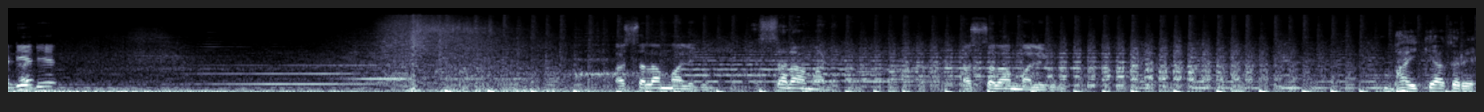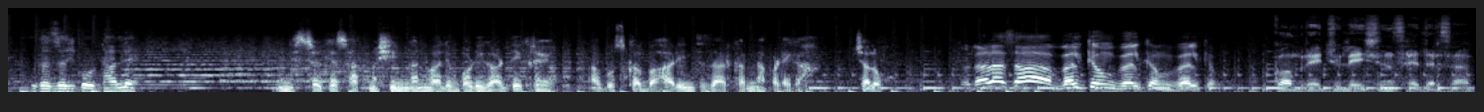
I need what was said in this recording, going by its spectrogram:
हटिए। अस्सलाम वालेकुम अस्सलाम वालेकुम अस्सलाम वालेकुम भाई क्या करे? गज़ल को उठा ले। मिनिस्टर के साथ मशीन गन वाले बॉडीगार्ड देख रहे हो? अब उसका बाहर इंतज़ार करना पड़ेगा। चलो। चौटाला साहब welcome welcome welcome congratulation Haider साहब।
